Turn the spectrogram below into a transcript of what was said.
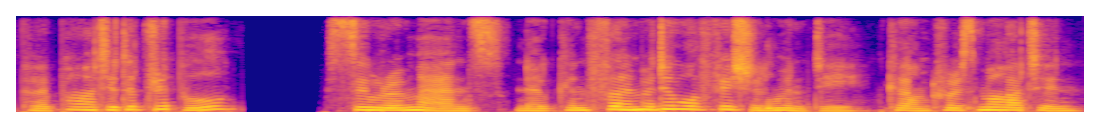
por parte de Triple Su romance no confirmado oficialmente con Chris Martin,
